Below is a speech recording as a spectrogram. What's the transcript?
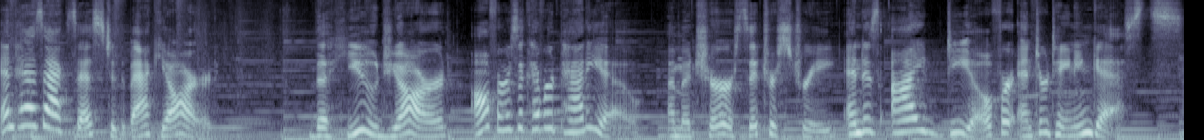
and has access to the backyard. The huge yard offers a covered patio, a mature citrus tree, and is ideal for entertaining guests.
